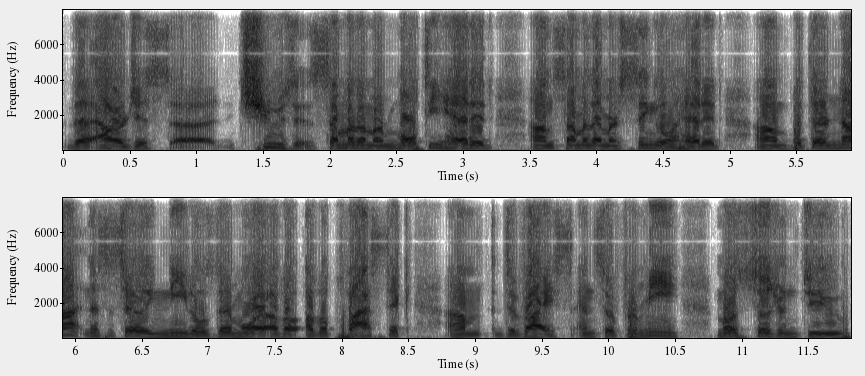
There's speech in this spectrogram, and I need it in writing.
the allergist uh, chooses. Some of them are multi-headed, um, some of them are single-headed, um, but they're not necessarily needles. They're more of a of a plastic um, device. And so for me, most children do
